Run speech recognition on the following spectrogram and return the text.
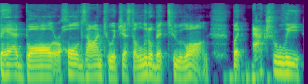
bad ball or holds on to it just a little bit too long but actually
